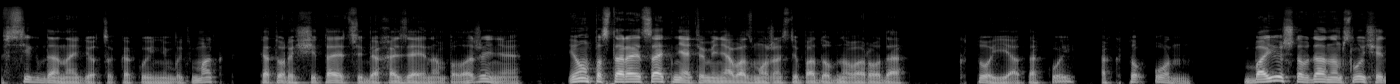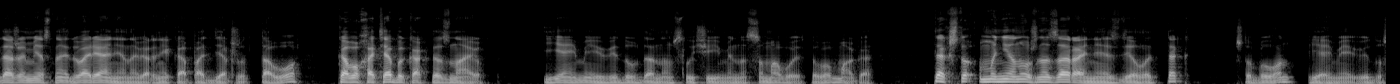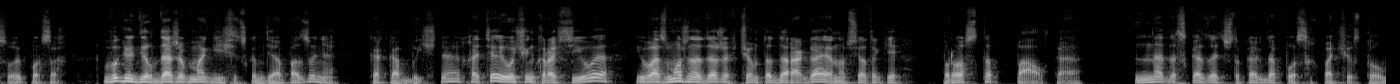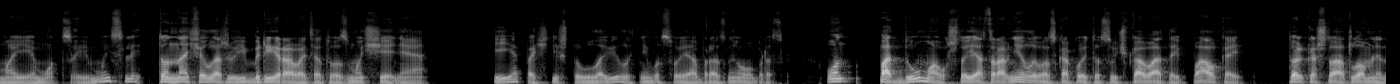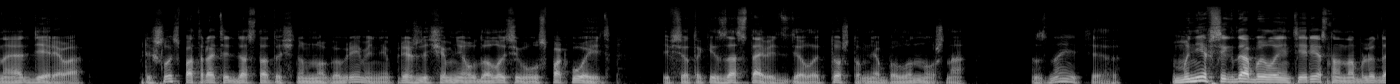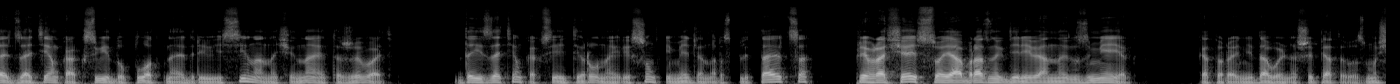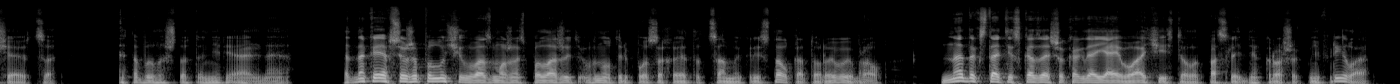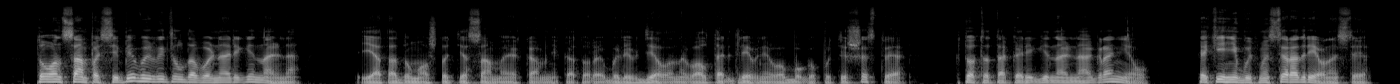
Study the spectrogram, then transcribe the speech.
Всегда найдется какой-нибудь маг, который считает себя хозяином положения, и он постарается отнять у меня возможности подобного рода. Кто я такой, а кто он? Боюсь, что в данном случае даже местные дворяне наверняка поддержат того, кого хотя бы как-то знают. Я имею в виду в данном случае именно самого этого мага. Так что мне нужно заранее сделать так, чтобы он, я имею в виду свой посох, выглядел даже в магическом диапазоне, как обычная, хотя и очень красивая, и, возможно, даже в чем-то дорогая, но все-таки просто палка. Надо сказать, что когда посох почувствовал мои эмоции и мысли, то начал аж вибрировать от возмущения, и я почти что уловил от него своеобразный образ. Он подумал, что я сравнил его с какой-то сучковатой палкой, только что отломленной от дерева. Пришлось потратить достаточно много времени, прежде чем мне удалось его успокоить и все-таки заставить сделать то, что мне было нужно. Знаете, мне всегда было интересно наблюдать за тем, как с виду плотная древесина начинает оживать, да и за тем, как все эти руны и рисунки медленно расплетаются, превращаясь в своеобразных деревянных змеек, которые недовольно шипят и возмущаются. Это было что-то нереальное. Однако я все же получил возможность положить внутрь посоха этот самый кристалл, который выбрал. Надо, кстати, сказать, что когда я его очистил от последних крошек мифрила, то он сам по себе выглядел довольно оригинально. Я-то думал, что те самые камни, которые были вделаны в алтарь древнего бога путешествия, кто-то так оригинально огранил. Какие-нибудь мастера древности.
